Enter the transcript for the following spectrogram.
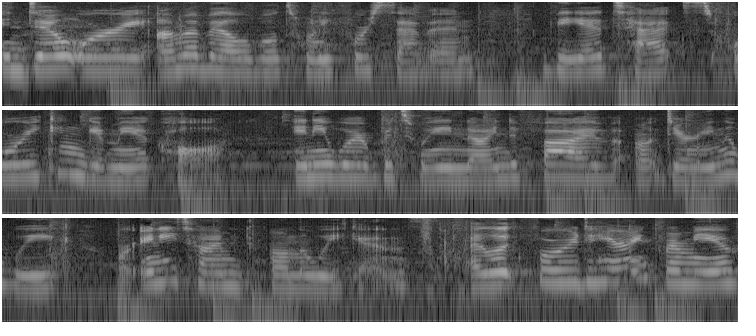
And don't worry, I'm available 24 7 via text, or you can give me a call anywhere between 9 to 5 uh, during the week or anytime on the weekends. I look forward to hearing from you.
